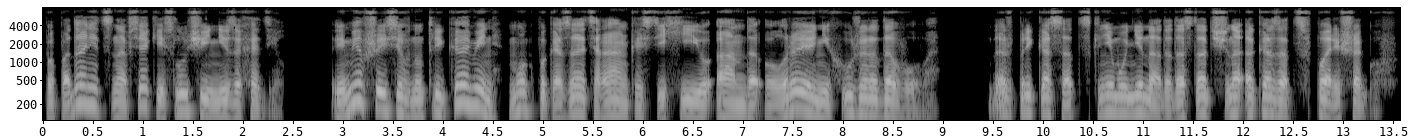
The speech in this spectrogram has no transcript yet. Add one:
попаданец на всякий случай не заходил. Имевшийся внутри камень мог показать ранг и стихию Анда Олрея не хуже родового. Даже прикасаться к нему не надо, достаточно оказаться в паре шагов.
